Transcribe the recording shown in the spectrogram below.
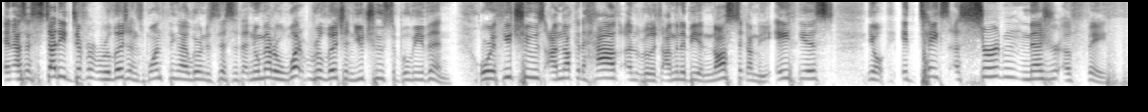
And as I studied different religions, one thing I learned is this is that no matter what religion you choose to believe in, or if you choose, I'm not going to have a religion, I'm going to be agnostic, I'm the atheist, you know, it takes a certain measure of faith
